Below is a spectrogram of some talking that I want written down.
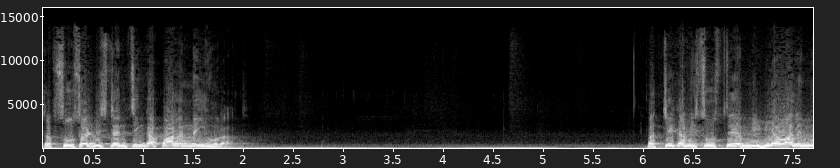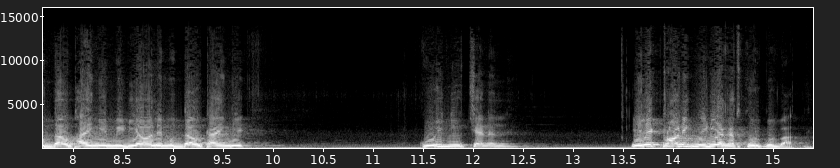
तब सोशल डिस्टेंसिंग का पालन नहीं हो रहा था। बच्चे कभी सोचते हैं, मीडिया वाले मुद्दा उठाएँगे, मीडिया वाले मुद्दा उठाएँगे। कोई न्यूज़ चैनल नहीं। इलेक्ट्रॉनिक मीडिया का तो कोई बात नहीं।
